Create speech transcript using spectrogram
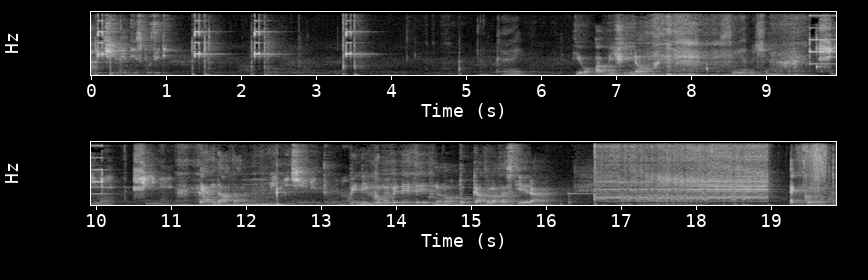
Avvicina il dispositivo. ok. io avvicino, Sì, avviciniamo. Fine. Fine. è andata. 15 e 21. Quindi come vedete non ho toccato la tastiera. Eccolo.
